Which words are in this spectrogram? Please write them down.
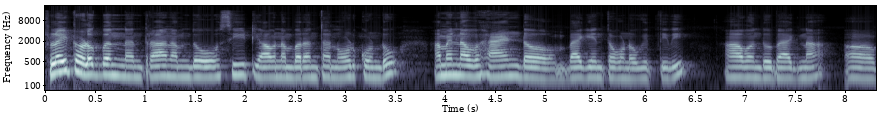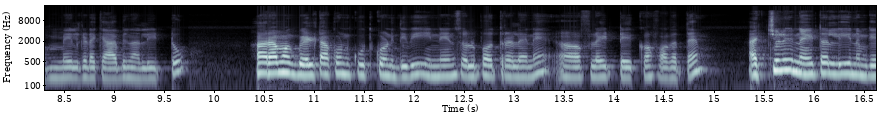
ಫ್ಲೈಟ್ ಒಳಗೆ ಬಂದ ನಂತರ ನಮ್ಮದು ಸೀಟ್ ಯಾವ ನಂಬರ್ ಅಂತ ನೋಡಿಕೊಂಡು, ಆಮೇಲೆ ನಾವು ಹ್ಯಾಂಡ್ ಬ್ಯಾಗ್ ಏನು ತೊಗೊಂಡೋಗಿರ್ತೀವಿ ಆ ಒಂದು ಬ್ಯಾಗ್ನ ಮೇಲ್ಗಡೆ ಕ್ಯಾಬಿನಲ್ಲಿ ಇಟ್ಟು ಆರಾಮಾಗಿ ಬೆಲ್ಟ್ ಹಾಕೊಂಡು ಕೂತ್ಕೊಂಡಿದ್ದೀವಿ. ಇನ್ನೇನು ಸ್ವಲ್ಪ ಹೊತ್ತರಲ್ಲೇ ಫ್ಲೈಟ್ ಟೇಕ್ ಆಫ್ ಆಗುತ್ತೆ. ಆ್ಯಕ್ಚುಲಿ ನೈಟಲ್ಲಿ ನಮಗೆ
